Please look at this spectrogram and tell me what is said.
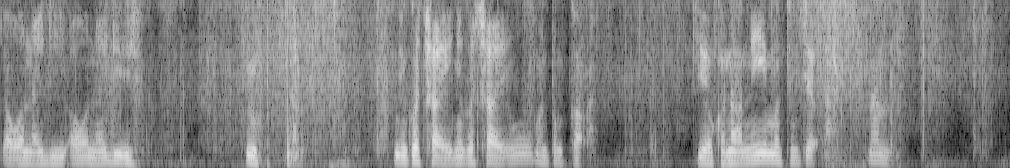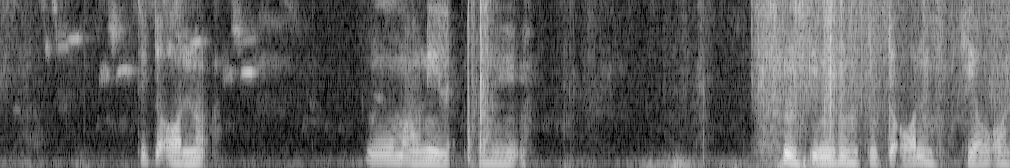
จะเอาอันไหนดี เอาอันไหนดีอืมนี่ก็ใช่ นี่ก็ใช่ โอ้ มันต้องกะ เกี่ยวขนาดนี้มันถึงจะนั่น ถึงจะอ่อนเนาะ โอ้มาเอานี่แหละตรงนี้กินถึงจะอ่อนเขียวอ่อน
